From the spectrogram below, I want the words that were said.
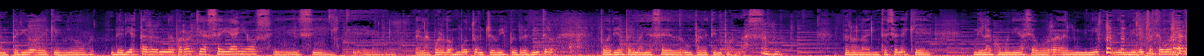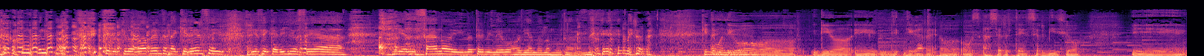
un, periodo de que uno debería estar en una parroquia seis años y si el acuerdo es mutuo entre obispo y presbítero podría permanecer un par de tiempos más. pero la intención es que ni la comunidad se aburra del ministro, ni el ministro se aburra de la comunidad, que, que los dos aprendan a quererse y, y ese cariño sea bien sano y no terminemos odiándonos mutuamente. Pero, ¿Qué te eh, motivó, Guido, eh, ll- llegar o, o hacer este servicio? Eh,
